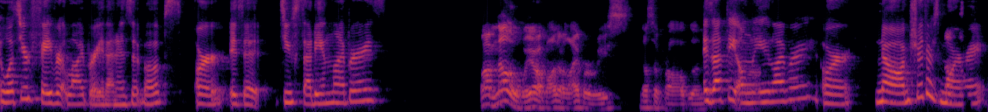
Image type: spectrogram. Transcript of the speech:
What's your favorite library then? Is it Bopes or is it? Do you study in libraries? Well, I'm not aware of other libraries. That's a problem. Is that the only uh, library, or no? I'm sure there's more, right?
